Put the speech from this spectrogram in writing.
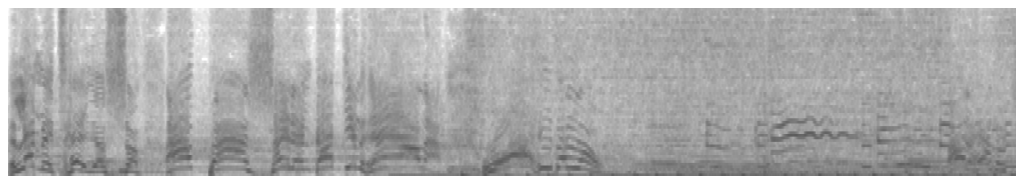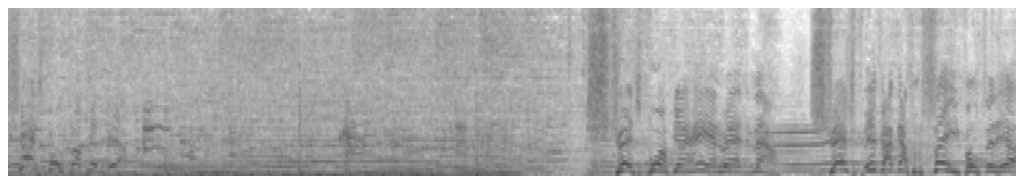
And let me tell you something. I bind Satan back in hell where he belongs. I ought to have some church folks up in here. Stretch forth your hand right now. Stretch, if I got some saved folks in here,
